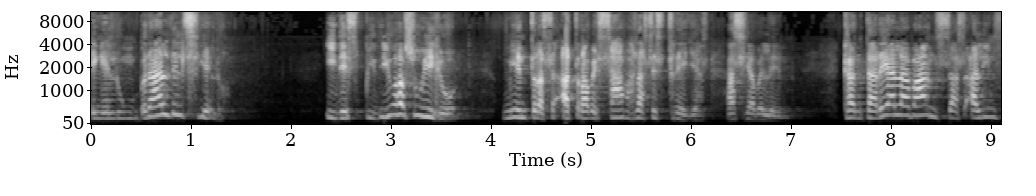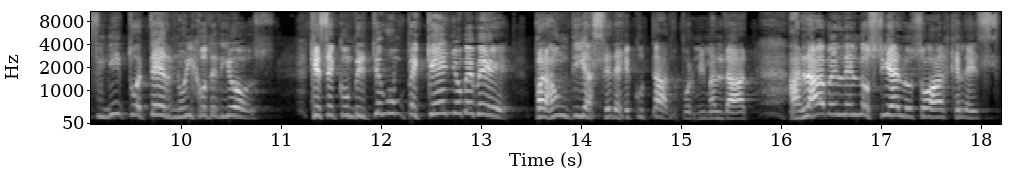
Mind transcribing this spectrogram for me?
en el umbral del cielo y despidió a su hijo mientras atravesaba las estrellas hacia Belén. Cantaré alabanzas al infinito eterno Hijo de Dios, que se convirtió en un pequeño bebé para un día ser ejecutado por mi maldad. Alábenle en los cielos, oh ángeles.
